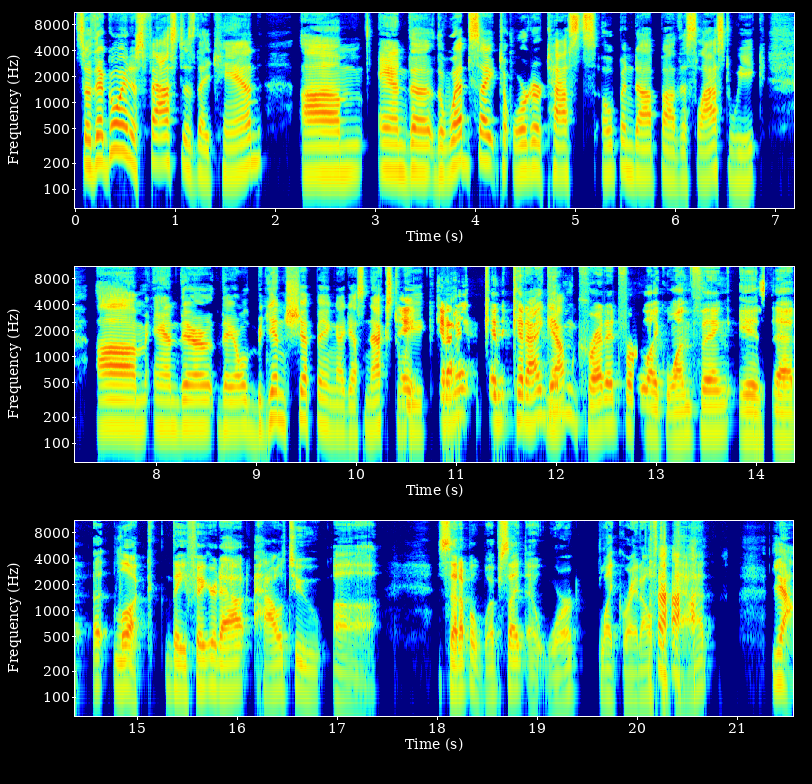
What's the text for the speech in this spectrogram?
So they're going as fast as they can. Um, and the the website to order tests opened up uh, this last week. Um, and they're they'll begin shipping, I guess, next Hey, week. can I can can I give Yep. them credit for like one thing is that uh, look they figured out how to uh set up a website that worked like right off the bat. Yeah.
